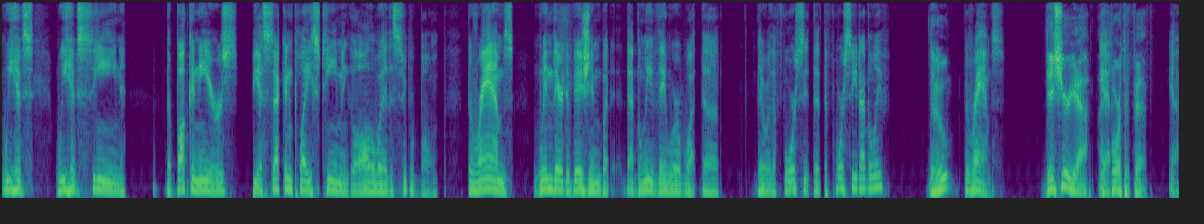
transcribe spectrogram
we have we have seen the Buccaneers be a second place team and go all the way to the Super Bowl. The Rams win their division, but I believe they were what the they were the four seed the, the four seed I believe The who? the Rams This year, yeah. Uh, yeah. Fourth or fifth. Yeah,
